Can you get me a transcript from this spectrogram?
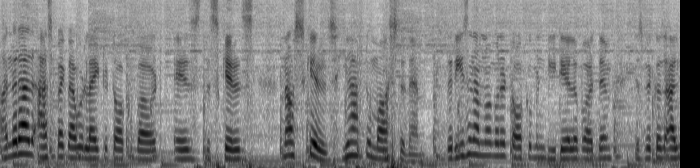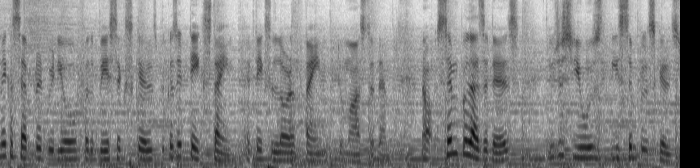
Another aspect I would like to talk about is the skills. Now skills, you have to master them. The reason I'm not going to talk in detail about them is because I'll make a separate video for the basic skills because it takes time. It takes a lot of time to master them. Now simple as it is, you just use these simple skills,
